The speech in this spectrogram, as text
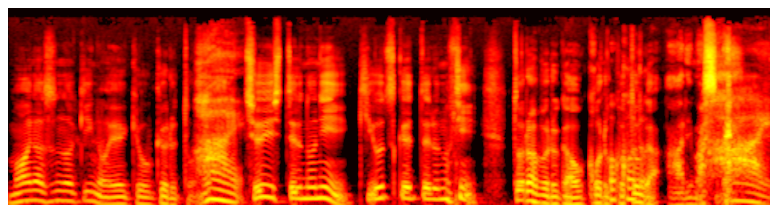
マイナスの気の影響を受けるとね、はい注意してるのに気をつけてるのにトラブルが起こることがありますね。はい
